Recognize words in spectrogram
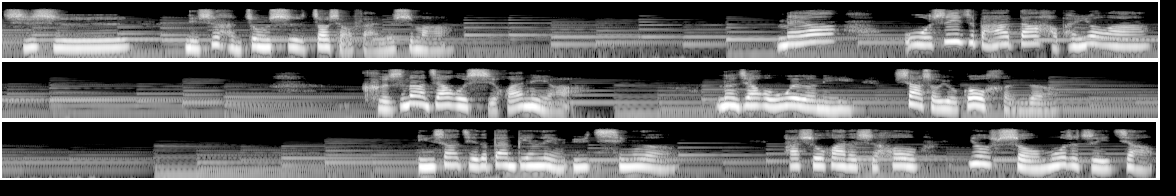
其实你是很重视赵小凡的是吗？没啊，我是一直把他当好朋友啊。可是那家伙喜欢你啊，那家伙为了你下手有够狠的。尹少杰的半边脸淤青了。他说话的时候，用手摸着嘴角，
